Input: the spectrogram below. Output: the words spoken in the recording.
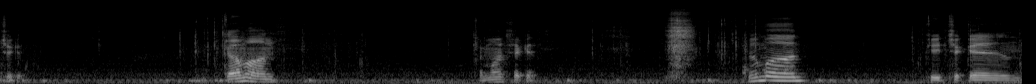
Chicken. Come on. Come on, chicken. Come on. Okay, chicken.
